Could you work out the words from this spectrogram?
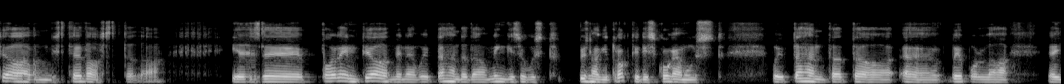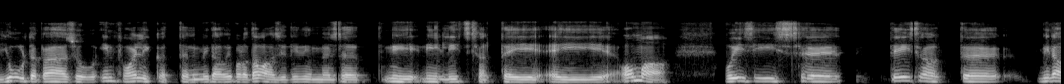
teadmist edastada ja see parim teadmine võib tähendada mingisugust üsnagi praktilist kogemust, võib tähendada äh, võib-olla juurdepääsu infoallikatele, mida võib-olla tavalised inimesed nii, nii lihtsalt ei, ei oma. või siis äh, teisalt äh, mina,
